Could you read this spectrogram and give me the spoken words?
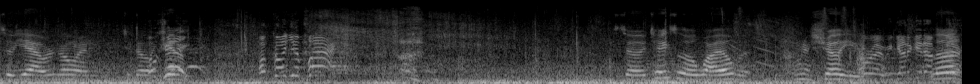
So yeah, we're going to go and get Okay! them. I've got your back! So it takes a little while, but I'm gonna show you. All right, we gotta get up Look there.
